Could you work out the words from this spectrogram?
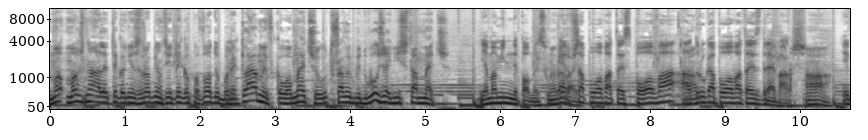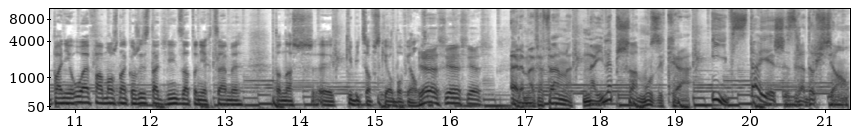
Mo można, ale tego nie zrobią z jednego powodu, Hmm. bo reklamy w koło meczu trwałyby dłużej niż sam mecz. Ja mam inny pomysł. No Pierwsza dawaj. połowa to jest połowa, a A. druga połowa to jest rewanż. Aha. I panie UEFA, można korzystać, nic za to nie chcemy. To nasz y, kibicowski obowiązek. Jest, jest, jest. RMF FM. Najlepsza muzyka. I wstajesz z radością.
